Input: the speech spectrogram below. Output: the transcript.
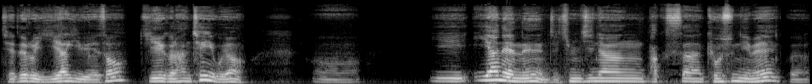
제대로 이해하기 위해서 기획을 한 책이고요. 어, 이, 이 안에는 이제 김진양 박사 교수님의 그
